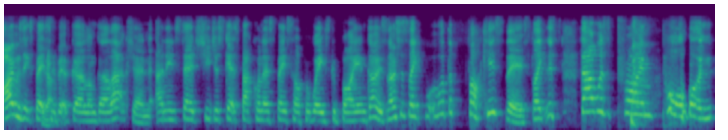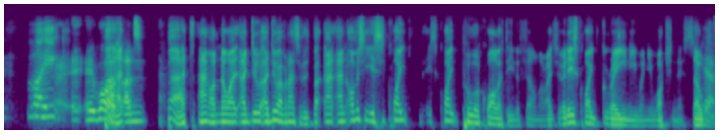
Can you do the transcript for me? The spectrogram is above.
I was expecting Yeah. a bit of girl on girl action, and instead she just gets back on her space hopper, waves goodbye, and goes. And I was just like, what the fuck is this? Like this that was prime porn. Like It, it was. But- and But hang on, no, I, I do I do have an answer to this. But and, and obviously it's quite it's quite poor quality the film, all right. So it is quite grainy when you're watching this. So Yeah.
